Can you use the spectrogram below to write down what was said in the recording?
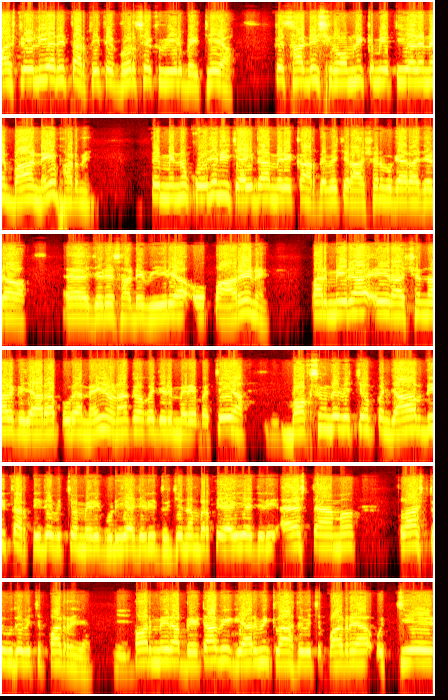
ਆਸਟ੍ਰੇਲੀਆ ਦੀ ਧਰਤੀ ਤੇ ਗੁਰਸਿੱਖ ਵੀਰ ਬੈਠੇ ਆ ਕਿ ਸਾਡੀ ਸ਼੍ਰੋਮਣੀ ਕਮੇਟੀ ਵਾਲੇ ਨੇ ਬਾਹ ਨਹੀਂ ਫੜਨੀ। ਤੇ ਮੈਨੂੰ ਕੁਝ ਨਹੀਂ ਚਾਹੀਦਾ ਮੇਰੇ ਘਰ ਦੇ ਵਿੱਚ ਰਾਸ਼ਨ ਵਗੈਰਾ ਜਿਹੜਾ ਜਿਹੜੇ ਸਾਡੇ ਵੀਰ ਆ ਉਹ ਪਾ ਰਹੇ ਨੇ। ਪਰ ਮੇਰਾ ਇਹ ਰਾਸ਼ਨ ਨਾਲ ਗੁਜ਼ਾਰਾ ਪੂਰਾ ਨਹੀਂ ਹੋਣਾ ਕਿਉਂਕਿ ਜਿਹੜੇ ਮੇਰੇ ਬੱਚੇ ਆ ਬਾਕਸਿੰਗ ਦੇ ਵਿੱਚੋਂ ਪੰਜਾਬ ਦੀ ਧਰਤੀ ਦੇ ਵਿੱਚੋਂ ਮੇਰੀ ਗੁੜੀਆ ਜਿਹੜੀ ਦੂਜੇ ਨੰਬਰ ਤੇ ਆਈ ਹੈ ਜਿਹੜੀ ਇਸ ਟਾਈਮ ਪਲੱਸ 2 ਦੇ ਵਿੱਚ ਪੜ ਰਹੀ ਆ ਔਰ ਮੇਰਾ ਬੇਟਾ ਵੀ 11ਵੀਂ ਕਲਾਸ ਦੇ ਵਿੱਚ ਪੜ ਰਿਹਾ ਉੱਚੇ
